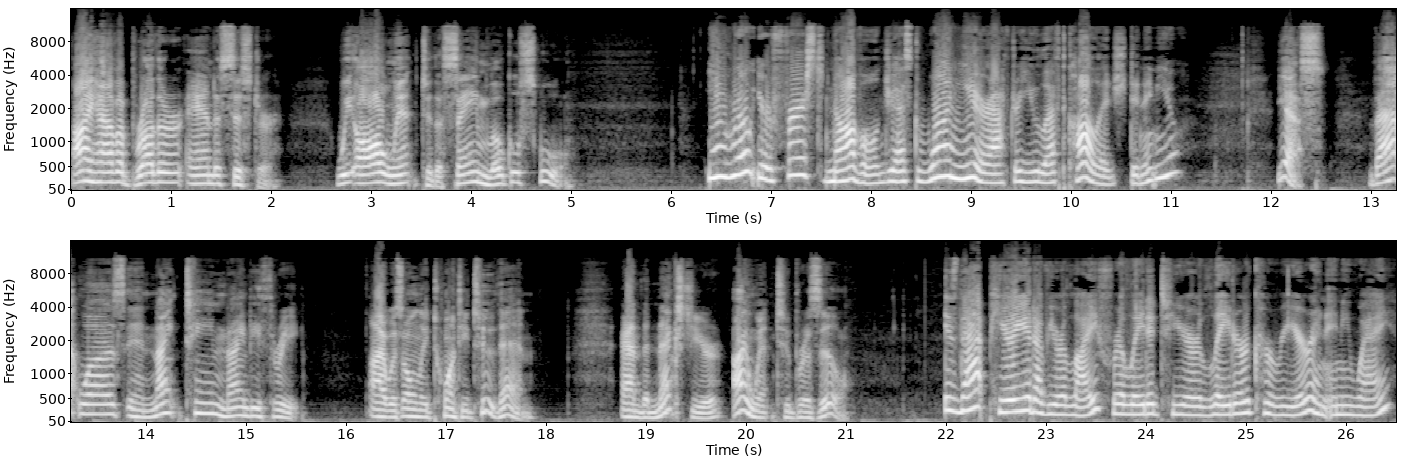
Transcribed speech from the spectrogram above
I have a brother and a sister. We all went to the same local school. You wrote your first novel just one year after you left college, didn't you? Yes, that was in 1993. I was only 22 then. And the next year, I went to Brazil. Is that period of your life related to your later career in any way?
